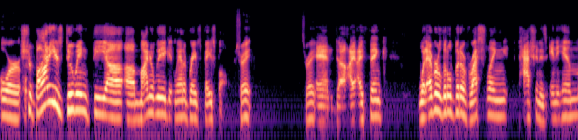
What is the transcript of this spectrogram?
or Schiavone is doing the uh, uh, minor league Atlanta Braves baseball. That's right. That's right. and uh, I, I think whatever little bit of wrestling passion is in him,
